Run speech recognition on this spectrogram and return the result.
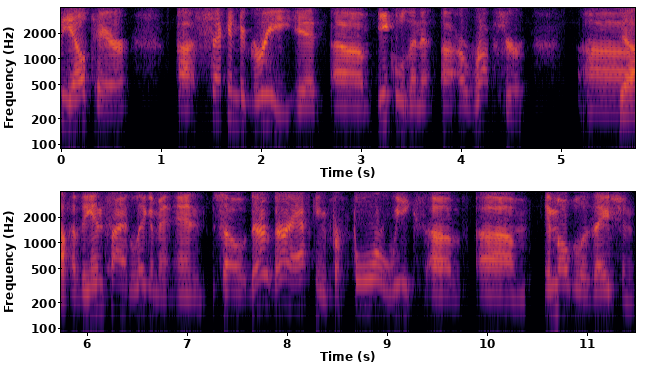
MCL tear, uh, second degree. It um, equals an, a, a rupture. Uh, Yeah. of the inside ligament, and so they're they're asking for four weeks of um, immobilization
